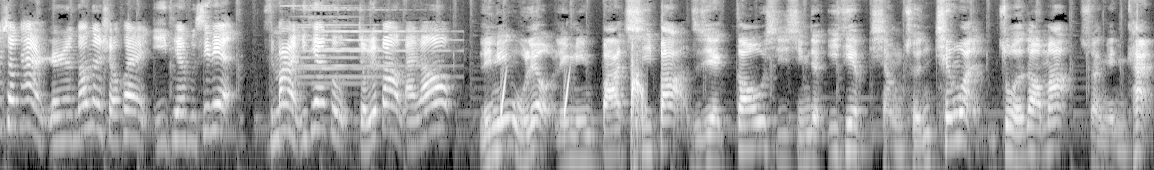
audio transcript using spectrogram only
迎收看人人都能学会 ETF 系列 Smart ETF 九月报来喽！零零五六零零八七八这些高息型的 ETF，想存千万做得到吗？算给你看。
